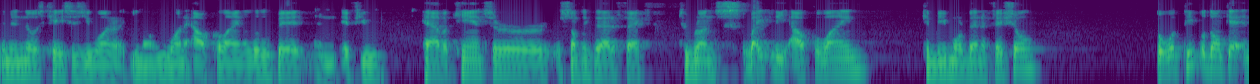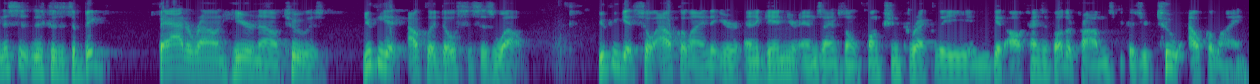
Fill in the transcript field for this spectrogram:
and in those cases, you want to, you know, you want to alkaline a little bit, and if you have a cancer or something to that effect, to run slightly alkaline can be more beneficial. But what people don't get, and this is because it's a big fad around here now too, is you can get alkalosis as well. You can get so alkaline that your and again your enzymes don't function correctly and you get all kinds of other problems because you're too alkaline.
